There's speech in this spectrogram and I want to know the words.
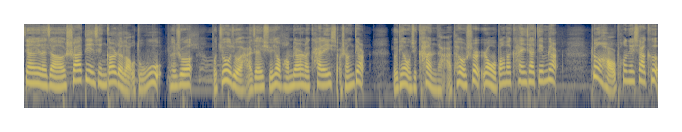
下一位呢叫刷电线杆的老毒物，他说我舅舅啊在学校旁边呢开了一小商店，有天我去看他，他有事儿让我帮他看一下店面，正好碰见下课，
